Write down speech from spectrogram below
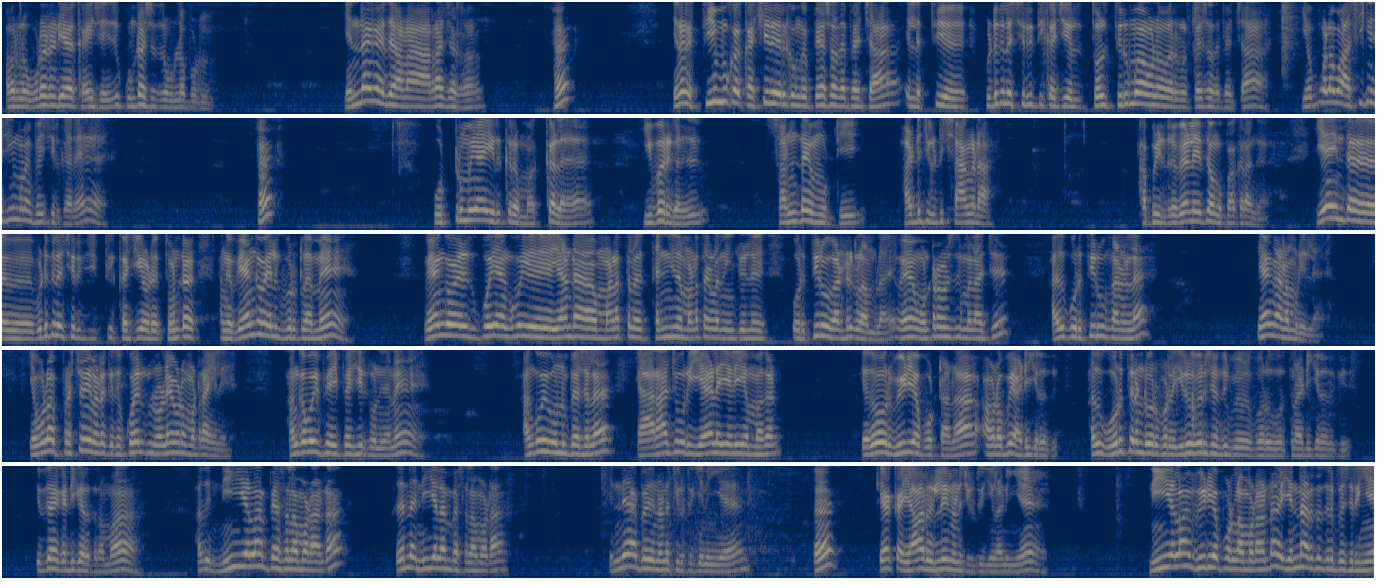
அவர்களை உடனடியாக கை செய்து குண்டாசத்தில் உள்ளே போடணும். என்னங்க இது ஆனால் அராஜகம்? ஆ? என்னங்க திமுக கட்சியில் இருக்கவங்க பேசாத பேச்சா? இல்லை தி விடுதலை சிறுத்தை கட்சிகள் தொல் திருமாவளவன் அவர்கள் பேசாத பேச்சா? எவ்வளவு அசிங்க அசிங்கமாக பேசியிருக்காரு. ஆ? ஒற்றுமையாக இருக்கிற மக்களை இவர்கள் சண்டை மூட்டி அடிச்சுக்கிட்டு சாங்கடா அப்படின்ற வேலையை தான் அவங்க பார்க்குறாங்க. ஏன் இந்த விடுதலை சிறுத்தை கட்சியோட தொண்டை அங்கே வேங்க வயலுக்கு போயிருக்கலாமே வேங்க வயலுக்கு போய் அங்கே போய் ஏன்டா மலத்தில் தண்ணியில் மலத்தை கலந்தீங்கன்னு சொல்லி ஒரு தீர்வு கண்டிருக்கலாம்ல? ஏன் ஒன்றரை வருஷத்துக்கு மேலாச்சு அதுக்கு ஒரு தீர்வு காணலை? ஏன் காண முடியல? எவ்வளோ பிரச்சனை நடக்குது? கோயிலுக்கு நுழைய விட மாட்டாங்களே அங்கே போய் பே பேசியிருக்க வேண்டியதானே அங்கே போய் ஒன்றும் பேசலை. யாராச்சும் ஒரு ஏழை எளிய மகன் ஏதோ ஒரு வீடியோ போட்டானா அவனை போய் அடிக்கிறது. அது ஒருத்தர் ரெண்டு ஒரு இருபது பேர் சேர்ந்து போய் போகிறது ஒருத்தனை அடிக்கிறதுக்கு. இதுதான் கட்டிக்கிறதுனமா அது நீயெல்லாம் பேசலாமாடாண்டா? அது என்ன நீயெல்லாம் பேசலாமாடா? என்னையா போய் நினச்சிக்கிட்டு இருக்கீங்க நீங்கள் ஆ? கேட்க யாரும் இல்லைன்னு நினச்சிக்கிட்டு இருக்கீங்களா நீங்கள் நீயெல்லாம் வீடியோ போடலாமாடாண்டா? என்ன அர்த்தத்தில் பேசுகிறீங்க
